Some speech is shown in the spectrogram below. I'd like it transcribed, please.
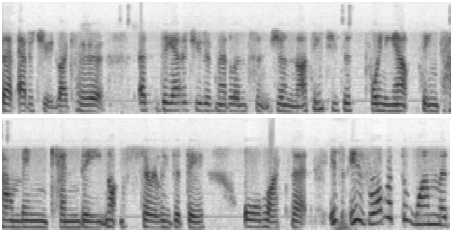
That attitude, like her, uh, the attitude of Madeleine St. John. I think she's just pointing out things how men can be, not necessarily that they're all like that. Is mm. is Robert the one that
